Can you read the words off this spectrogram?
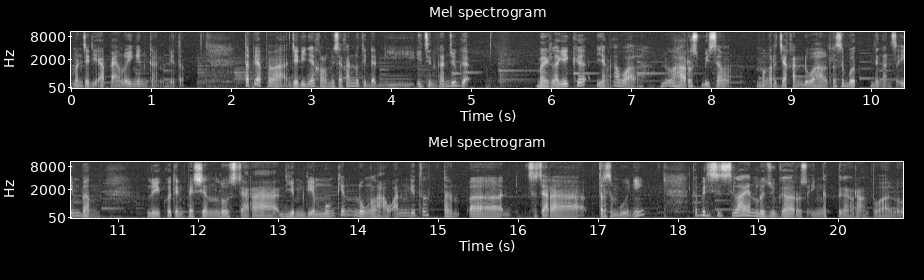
menjadi apa yang lu inginkan gitu. Tapi apa jadinya kalau misalkan lu tidak diizinkan juga? Balik lagi ke yang awal lu harus bisa mengerjakan dua hal tersebut dengan seimbang lu ikutin passion lu secara diem-diem mungkin lu ngelawan gitu ter, uh, secara tersembunyi. Tapi di sisi lain lu juga harus inget dengan orang tua lu.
